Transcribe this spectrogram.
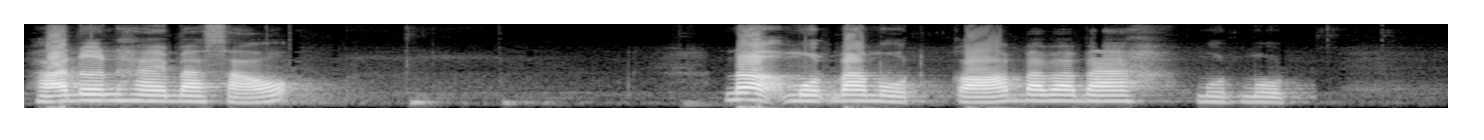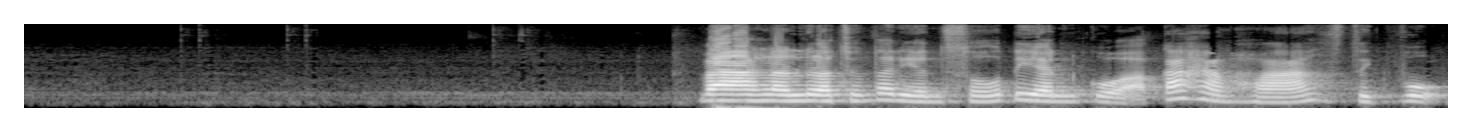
Hóa đơn 236 Nợ 131 có 333 11 Và lần lượt chúng ta điền số tiền của các hàng hóa, dịch vụ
